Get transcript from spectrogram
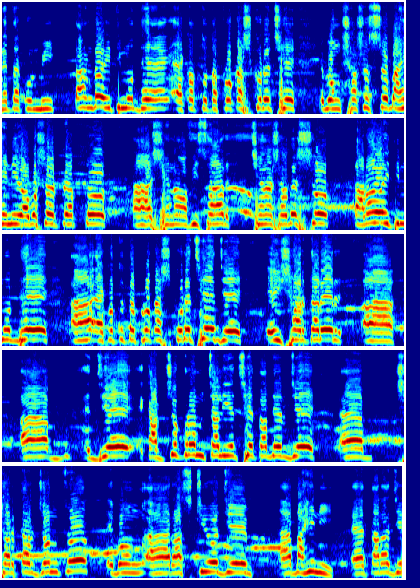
নেতাকর্মী, তারাও ইতিমধ্যে একত্রতা প্রকাশ করেছে এবং সশস্ত্র বাহিনীর অবসরপ্রাপ্ত সেনা অফিসার, সেনা সদস্য, তারাও ইতিমধ্যে একত্রতা প্রকাশ করেছে যে এই সরকারের যে কার্যক্রম চালিয়েছে তাদের যে সরকার যন্ত্র এবং রাষ্ট্রীয় যে বাহিনী তারা যে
